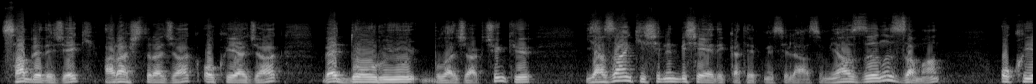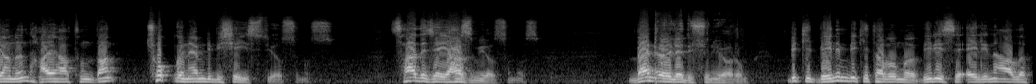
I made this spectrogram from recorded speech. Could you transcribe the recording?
Sabredecek, araştıracak, okuyacak ve doğruyu bulacak. Çünkü yazan kişinin bir şeye dikkat etmesi lazım. Yazdığınız zaman okuyanın hayatından çok önemli bir şey istiyorsunuz. Sadece yazmıyorsunuz. Ben öyle düşünüyorum. Bir, ki- benim bir kitabımı birisi eline alıp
